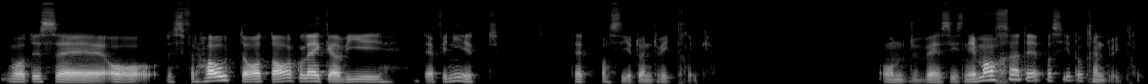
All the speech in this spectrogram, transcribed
die das, äh, auch das Verhalten an den wie definiert. Dort passiert Entwicklung. Und wenn sie es nicht machen, dann passiert auch keine Entwicklung.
